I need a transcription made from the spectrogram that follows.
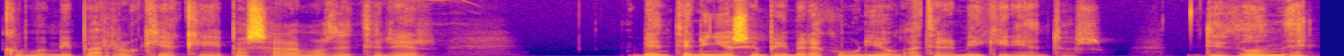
como en mi parroquia, que pasáramos de tener 20 niños en primera comunión a tener 1500. ¿De dónde?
